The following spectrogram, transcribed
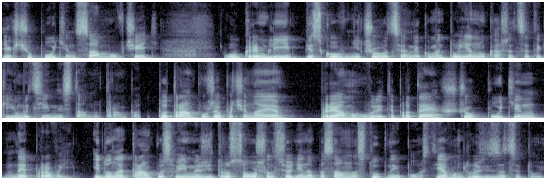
Якщо Путін сам мовчить, у Кремлі Пісков нічого це не коментує, ну каже, це такий емоційний стан у Трампа, то Трамп вже починає прямо говорити про те, що Путін не правий. І Дональд Трамп у своїй межі True Social сьогодні написав наступний пост. Я вам, друзі, зацитую.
